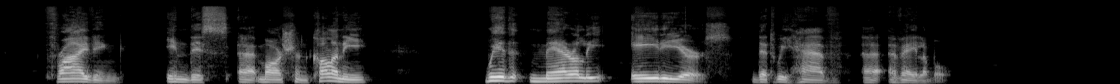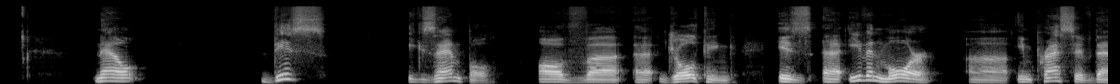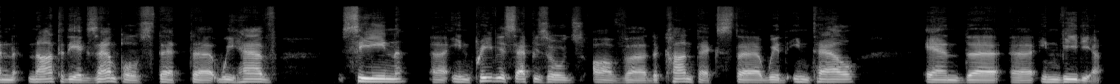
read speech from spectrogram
thriving in this uh, Martian colony with merely 80 years that we have uh, available. Now, this example of uh, uh, jolting is uh, even more uh, impressive than not the examples that we have seen in previous episodes of the context with Intel and NVIDIA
